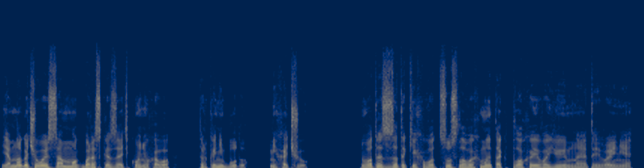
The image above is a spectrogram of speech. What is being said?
Я много чего и сам мог бы рассказать Конюхову, только не буду, не хочу. Вот из-за таких вот Сусловых мы так плохо и воюем на этой войне.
